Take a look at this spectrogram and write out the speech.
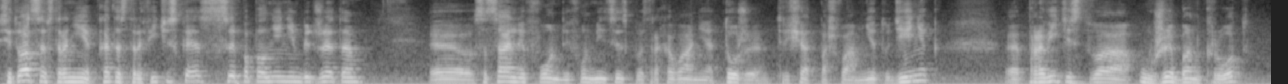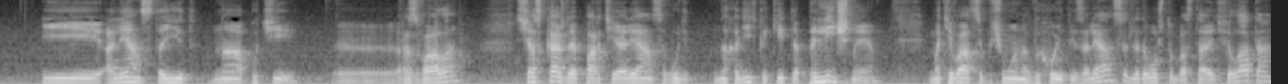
Ситуация в стране катастрофическая с пополнением бюджета. Э, социальные фонды, фонд медицинского страхования тоже трещат по швам, нету денег – правительство уже банкрот, и Альянс стоит на пути э, развала. Сейчас каждая партия Альянса будет находить какие-то приличные мотивации, почему она выходит из Альянса, для того, чтобы оставить Филата,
